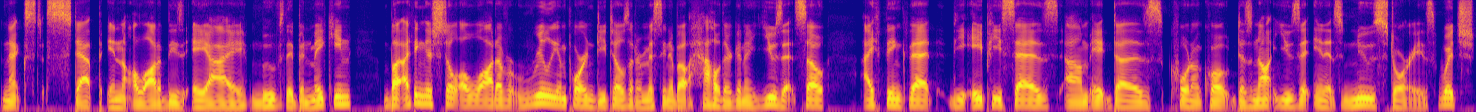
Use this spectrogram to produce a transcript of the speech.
next step in a lot of these AI moves they've been making but I think there's still a lot of really important details that are missing about how they're going to use it. So I think that the AP says um, it does, quote unquote, does not use it in its news stories, which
